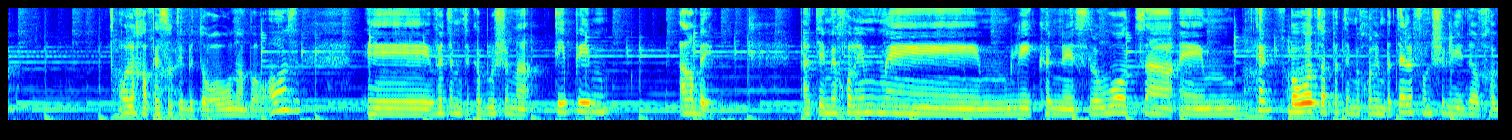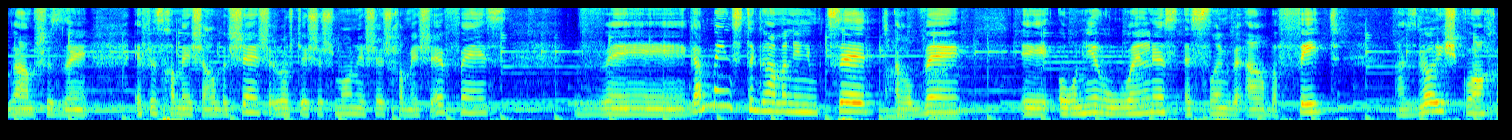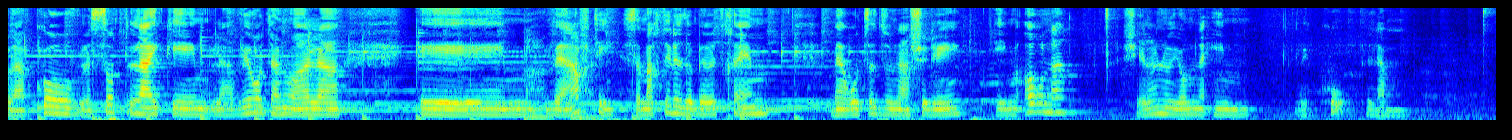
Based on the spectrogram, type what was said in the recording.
או לחפש אותי בתור אורנה בר-עוז, אה, ואתם תקבלו שם טיפים הרבה. אתם יכולים אה, להיכנס לוואטסאפ, אה, כן, בוואטסאפ אתם יכולים בטלפון שלי, דרך אגב, שזה 0546-398-650, וגם באינסטגרם אני נמצאת הרבה, אור ניר wellness 24 fit. אז לא לשכוח לעקוב, לעשות לייקים, להעביר אותנו הלאה. אמ, ואהבתי, שמחתי לדבר איתכם מערוץ התזונה שלי עם אורנה. שיהיה לנו יום נעים לכולם.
